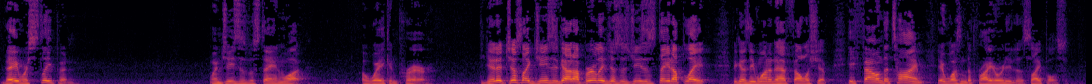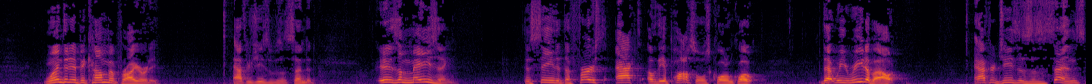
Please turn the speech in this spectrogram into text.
They were sleeping when Jesus was staying what? Awake in prayer. You get it? Just like Jesus got up early, just as Jesus stayed up late because he wanted to have fellowship. He found the time. It wasn't the priority of the disciples. When did it become a priority? After Jesus was ascended. It is amazing to see that the first act of the apostles, quote unquote, that we read about after Jesus ascends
